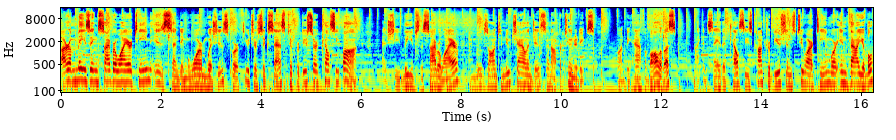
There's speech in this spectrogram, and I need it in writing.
Our amazing Cyberwire team is sending warm wishes for future success to producer Kelsey Bond as she leaves the Cyberwire and moves on to new challenges and opportunities. On behalf of all of us, I can say that Kelsey's contributions to our team were invaluable,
